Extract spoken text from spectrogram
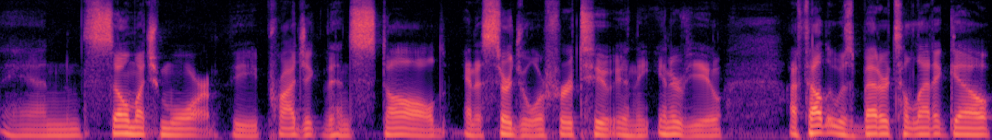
and so much more. The project then stalled, and as Serge will refer to in the interview, I felt it was better to let it go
